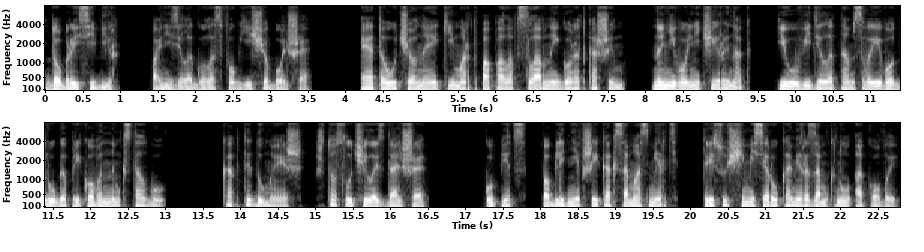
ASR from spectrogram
добрый Сибир, понизила голос Фог еще больше. Эта ученая Кимарт попала в славный город Кашим, на невольничий рынок, и увидела там своего друга прикованным к столбу. Как ты думаешь, что случилось дальше? Купец, побледневший как сама смерть, трясущимися руками разомкнул оковы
